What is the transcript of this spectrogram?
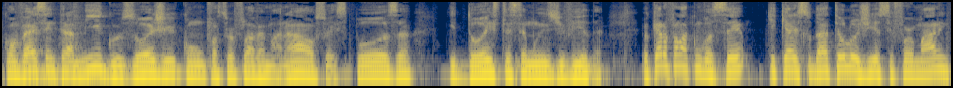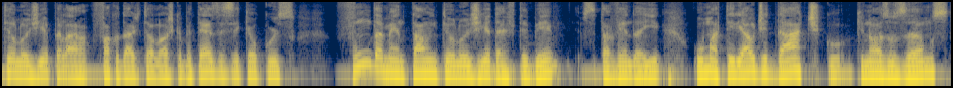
Conversa entre Amigos, hoje com o pastor Flávio Amaral, sua esposa e dois testemunhos de vida. Eu quero falar com você que quer estudar teologia, se formar em teologia pela Faculdade Teológica Bethesda, esse aqui é o curso fundamental em teologia da FTB. Você está vendo aí o material didático que nós usamos.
